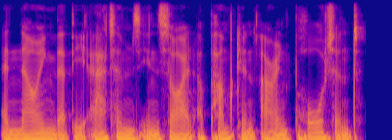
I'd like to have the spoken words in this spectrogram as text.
and knowing that the atoms inside a pumpkin are important,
